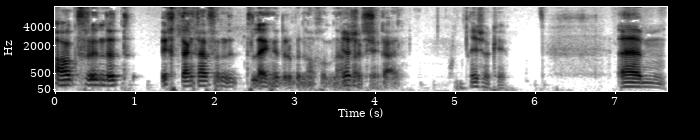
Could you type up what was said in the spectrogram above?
angefreundet, ich denke einfach nicht länger darüber nach und dann Ja, ist okay. geil. Ist okay. Ähm,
